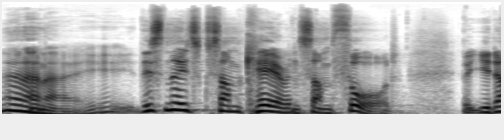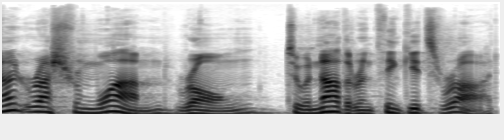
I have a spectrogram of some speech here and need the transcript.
No, no, no. This needs some care and some thought, but you don't rush from one wrong to another and think it's right.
